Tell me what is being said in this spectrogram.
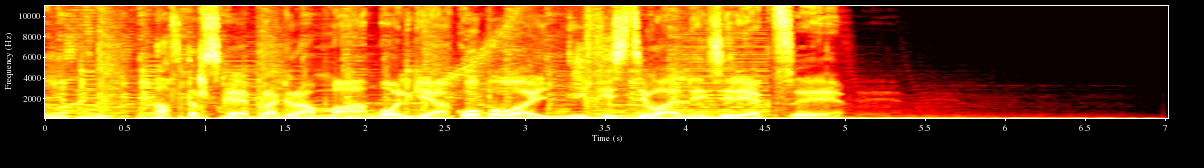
Авторская программа Ольги Акоповой и фестивальной дирекции.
